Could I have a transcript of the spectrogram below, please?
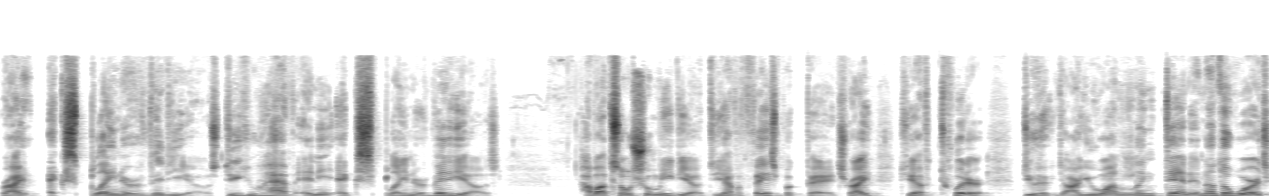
right? Explainer videos. Do you have any explainer videos? How about social media? Do you have a Facebook page, right? Do you have Twitter? Do you, are you on LinkedIn? In other words,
